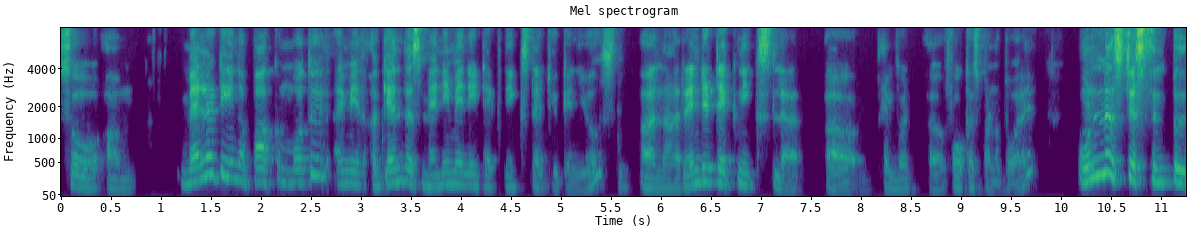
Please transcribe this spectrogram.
so um மெலடின்னு பார்க்கும்போது I mean again there's many many techniques that you can use நான் ரெண்டு டெக்னிக்ஸ்ல ஃபோக்கஸ் பண்ண போறேன். ஒன்னு ஜஸ்ட் சிம்பிள்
